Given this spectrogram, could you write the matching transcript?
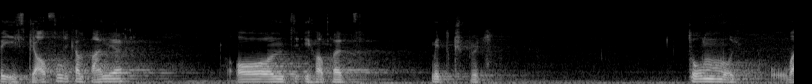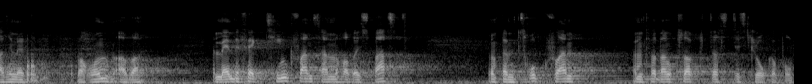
die ist gelaufen, die Kampagne, und ich habe halt mitgespielt. Dumm, ich weiß ich nicht warum, aber im Endeffekt hingefahren sind wir, hat alles passt. Und beim Zurückfahren und hat dann gesagt, dass das Klo kaputt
